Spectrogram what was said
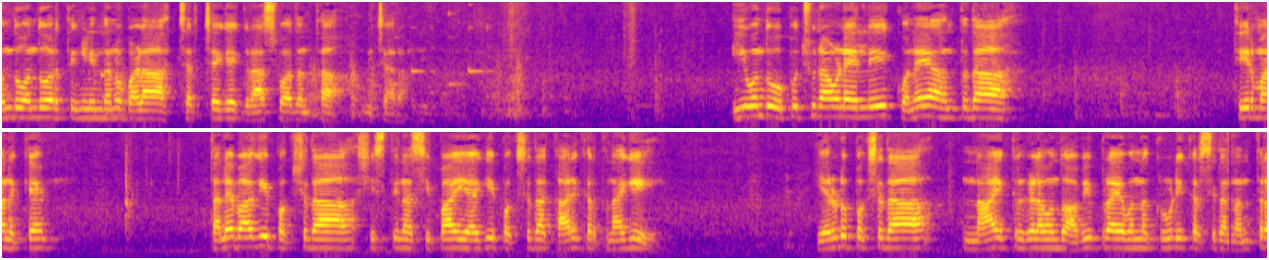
ಒಂದು ಒಂದೂವರೆ ತಿಂಗಳಿಂದನೂ ಭಾಳ ಚರ್ಚೆಗೆ ಗ್ರಾಸವಾದಂಥ ವಿಚಾರ. ಈ ಒಂದು ಉಪಚುನಾವಣೆಯಲ್ಲಿ ಕೊನೆಯ ಹಂತದ ತೀರ್ಮಾನಕ್ಕೆ ತಲೆಬಾಗಿ ಪಕ್ಷದ ಶಿಸ್ತಿನ ಸಿಪಾಯಿಯಾಗಿ, ಪಕ್ಷದ ಕಾರ್ಯಕರ್ತನಾಗಿ ಎರಡು ಪಕ್ಷದ ನಾಯಕರುಗಳ ಒಂದು ಅಭಿಪ್ರಾಯವನ್ನು ಕ್ರೋಢೀಕರಿಸಿದ ನಂತರ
